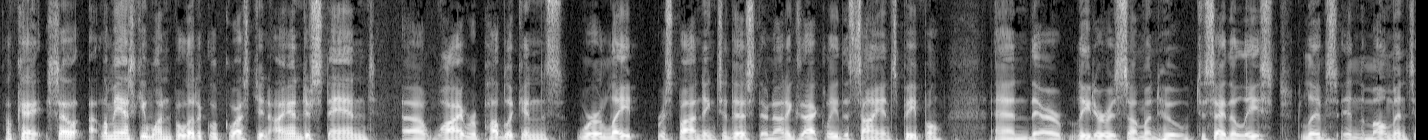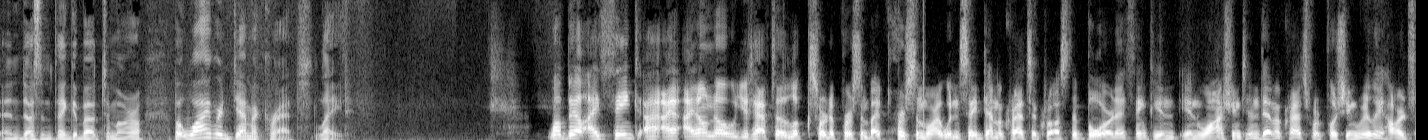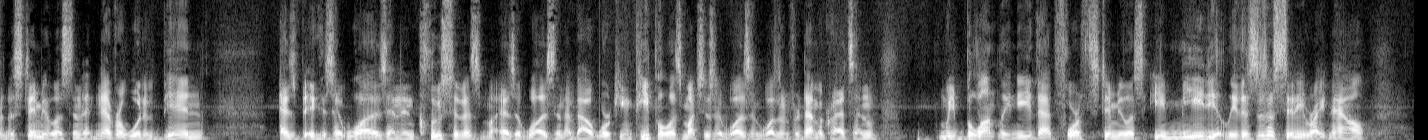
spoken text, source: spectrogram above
Okay, so uh, let me ask you one political question. I understand uh, why Republicans were late responding to this. They're not exactly the science people, and their leader is someone who, to say the least, lives in the moment and doesn't think about tomorrow. But why were Democrats late? Well, Bill, I think I, I don't know. You'd have to look sort of person by person more. I wouldn't say Democrats across the board. I think in, in Washington, Democrats were pushing really hard for the stimulus, and it never would have been as big as it was and inclusive as, as it was and about working people as much as it was it wasn't for Democrats. And we bluntly need that fourth stimulus immediately. This is a city right now.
